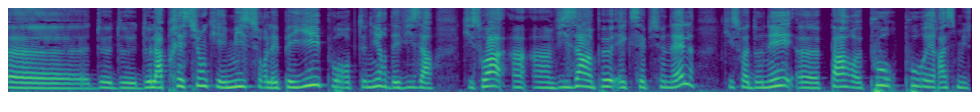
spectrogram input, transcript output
euh, de, de, de, la pression qui est mise sur les pays pour obtenir des visas, qui soit un, un visa un peu exceptionnel, qui soit donné euh, par pour pour Erasmus.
